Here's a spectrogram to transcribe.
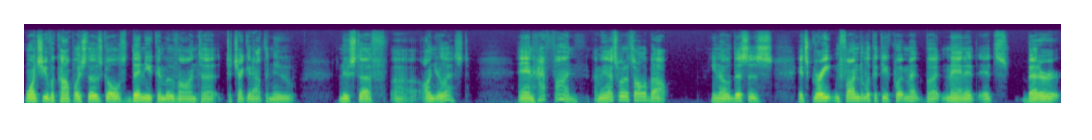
once you've accomplished those goals, then you can move on to to checking out the new new stuff uh, on your list and have fun. I mean, that's what it's all about. You know, this is it's great and fun to look at the equipment, but man, it it's better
